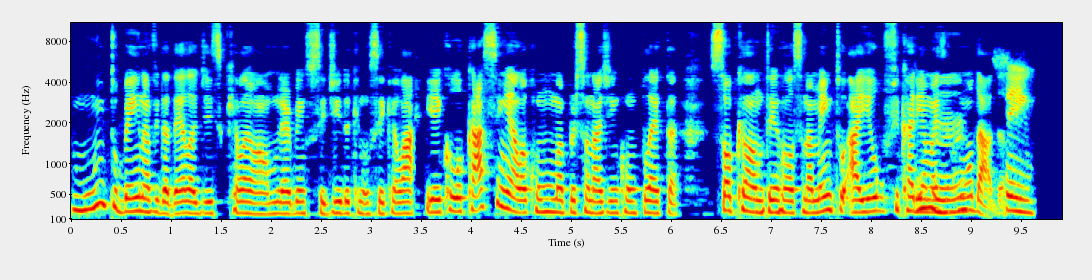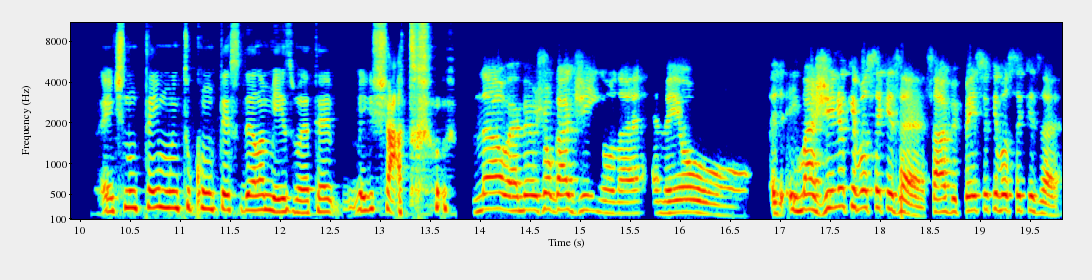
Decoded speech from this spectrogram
muito bem na vida dela, diz que ela é uma mulher bem sucedida, que não sei o que lá, e aí colocassem ela como uma personagem completa só porque ela não tem um relacionamento, aí eu ficaria uhum, mais incomodada. Sim. A gente não tem muito contexto dela mesmo, é até meio chato. Não, é meio jogadinho, né? É meio. Imagine o que você quiser, sabe? Pense o que você quiser.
